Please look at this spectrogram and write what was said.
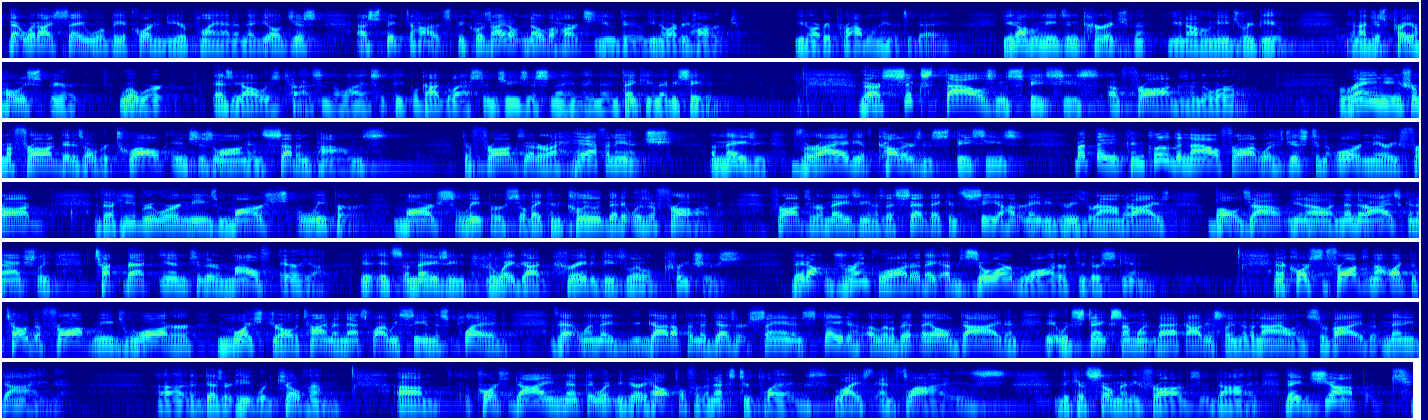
that what I say will be according to your plan and that you'll just uh, speak to hearts because I don't know the hearts you do. You know every heart, you know every problem here today. You know who needs encouragement, you know who needs rebuke. And I just pray your Holy Spirit will work as he always does in the lives of people. God bless in Jesus' name. Amen. Thank you. You may be seated. There are 6,000 species of frogs in the world. ranging from a frog that is over 12 inches long and seven pounds to frogs that are a half an inch. Amazing. Variety of colors and species. But they conclude the Nile frog was just an ordinary frog. The Hebrew word means marsh leaper. Marsh leaper, so they conclude that it was a frog. Frogs are amazing. As I said, they can see 180 degrees around. Their eyes bulge out, you know, and then their eyes can actually tuck back into their mouth area. It's amazing the way God created these little creatures. They don't drink water, they absorb water through their skin. And of course, the frog's not like the toad. The frog needs water, moisture all the time, and that's why we see in this plague that when they got up in the desert sand and stayed a little bit, they all died and it would stink. Some went back, obviously, into the Nile and survived, but many died. Uh, the desert heat would kill them. Um, of course, dying meant they wouldn't be very helpful for the next two plagues lice and flies because so many frogs died. They jump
